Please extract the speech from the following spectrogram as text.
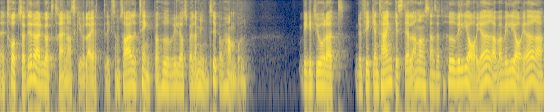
Eh, trots att jag då hade gått tränarskola 1, liksom, så har jag aldrig tänkt på hur vill jag spela min typ av handboll. Vilket gjorde att det fick en tankeställare någonstans att hur vill jag göra? Vad vill jag göra?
